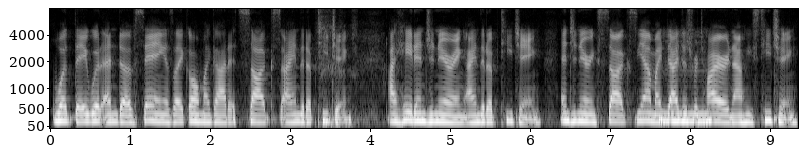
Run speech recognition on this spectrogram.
what they would end up saying is like, "Oh my god, it sucks. I ended up teaching." I hate engineering. I ended up teaching. Engineering sucks. Yeah, my dad just mm-hmm. retired. Now he's teaching.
